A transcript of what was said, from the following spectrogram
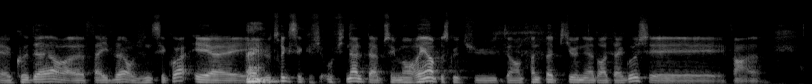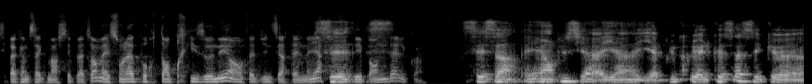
euh, Coder, euh, Fiverr, je ne sais quoi. Et, le truc, c'est qu'au final, tu n'as absolument rien parce que tu es en train de papillonner à droite à gauche. Et enfin, c'est pas comme ça que marchent ces plateformes. Elles sont là pour t'emprisonner, en fait, d'une certaine manière, que tu dépendes d'elles. Quoi. C'est ça. Et en plus, il y a, y, y a, plus cruel que ça, c'est que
